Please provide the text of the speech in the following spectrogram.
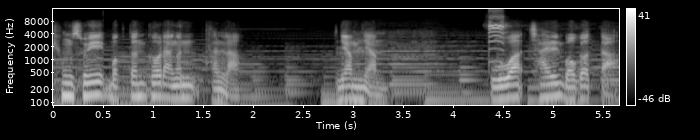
평소에 먹던 거랑은 달라. 냠냠. 우와 잘 먹었다.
